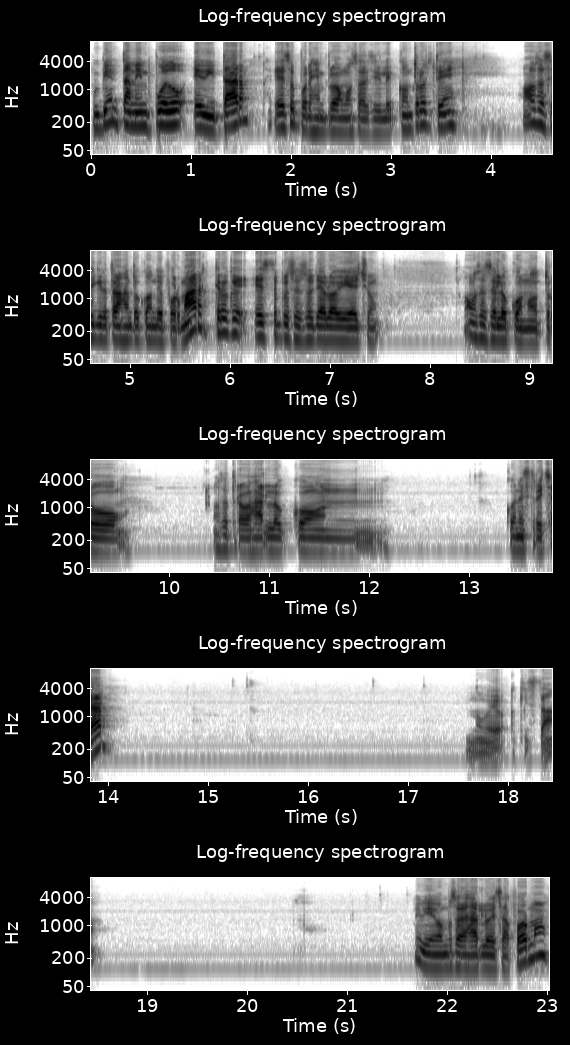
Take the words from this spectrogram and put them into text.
Muy bien, también puedo editar eso, por ejemplo, vamos a decirle control T. Vamos a seguir trabajando con deformar. Creo que este proceso ya lo había hecho. Vamos a hacerlo con otro. Vamos a trabajarlo con, con estrechar. No veo, aquí está. Muy bien, vamos a dejarlo de esa forma.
